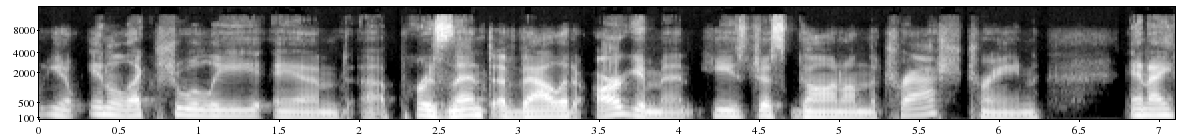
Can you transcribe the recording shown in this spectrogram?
you know intellectually and uh, present a valid argument he's just gone on the trash train and i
